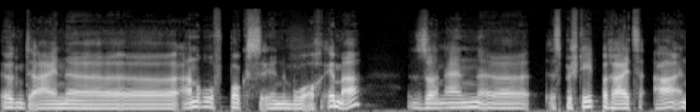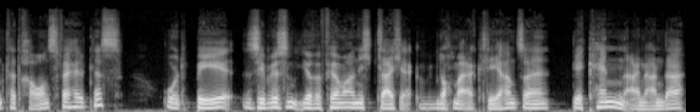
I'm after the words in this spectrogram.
irgendeine äh, Anrufbox in wo auch immer, sondern äh, es besteht bereits A ein Vertrauensverhältnis und B, sie müssen ihre Firma nicht gleich äh, nochmal erklären, sondern wir kennen einander,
